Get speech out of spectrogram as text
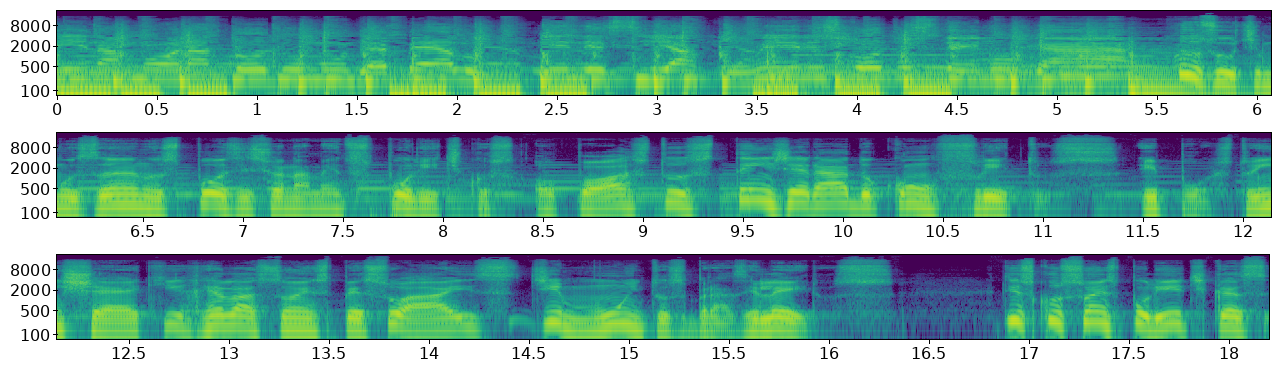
mina, mona, todo mundo é belo. E nesse arco-íris todos têm lugar. Nos últimos anos, posicionamentos políticos opostos têm gerado conflitos e posto em xeque relações pessoais de muitos brasileiros. Discussões políticas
